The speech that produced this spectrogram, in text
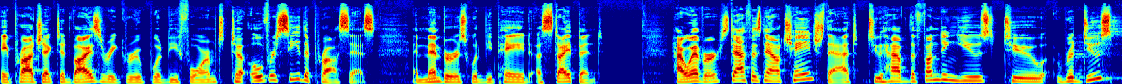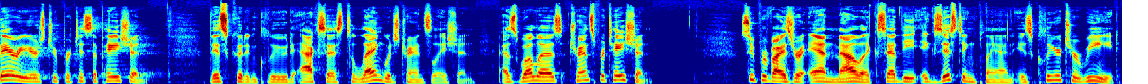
A project advisory group would be formed to oversee the process, and members would be paid a stipend. However, staff has now changed that to have the funding used to reduce barriers to participation. This could include access to language translation, as well as transportation. Supervisor Ann Mallek said the existing plan is clear to read,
